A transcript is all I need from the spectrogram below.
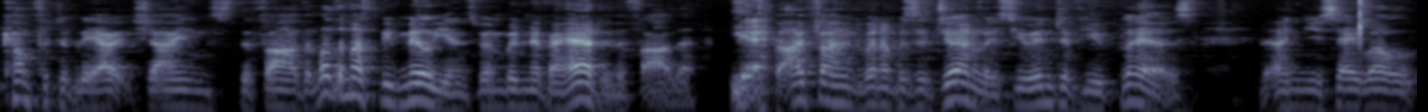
comfortably outshines the father? Well, there must be millions when we've never heard of the father. Yeah. But I found when I was a journalist, you interview players and you say, well,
